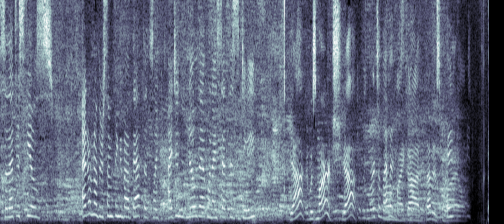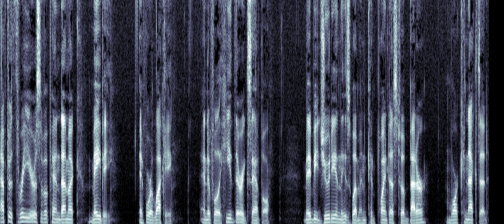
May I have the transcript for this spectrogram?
So that just feels. I don't know. There's something about that that's like I didn't know that when I set this date. Yeah, it was March. Yeah. It was March 11th. Oh my God, that is wild. After three years of a pandemic, maybe, if we're lucky, and if we'll heed their example, maybe Judy and these women can point us to a better, more connected,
